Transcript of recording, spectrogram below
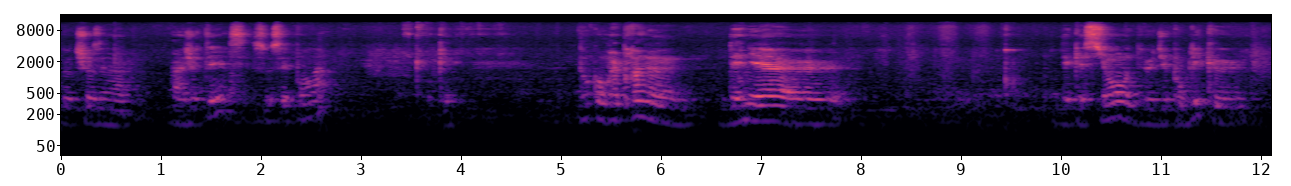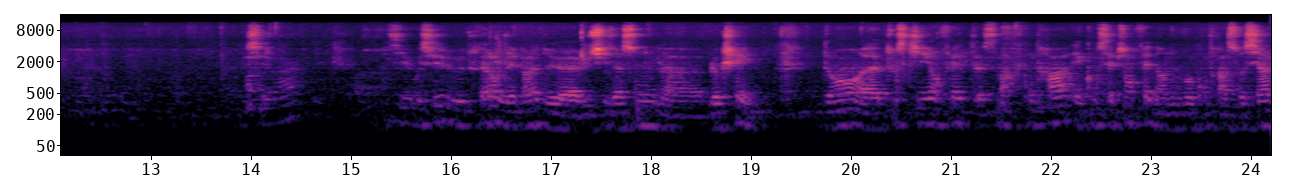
D'autres choses à ajouter sur ces points-là? Donc on va prendre une dernière euh, des questions du public. Euh, Merci. Aussi, euh, tout à l'heure, je voulais parler de l'utilisation de la blockchain dans tout ce qui est en fait smart contract et conception en fait d'un nouveau contrat social.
